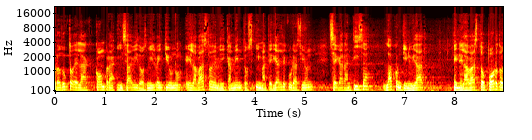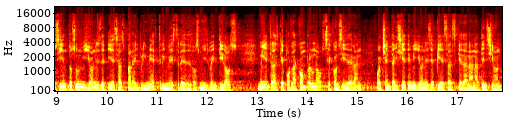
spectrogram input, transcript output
Producto de la compra INSABI 2021, el abasto de medicamentos y material de curación se garantiza la continuidad en el abasto por 201 millones de piezas para el primer trimestre de 2022, mientras que por la compra uno se consideran 87 millones de piezas que darán atención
